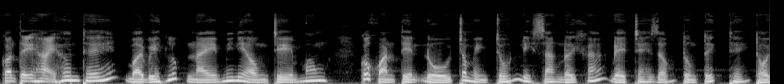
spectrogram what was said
còn tệ hại hơn thế, bởi vì lúc này Mini Hồng chỉ mong có khoản tiền đủ cho mình trốn đi sang nơi khác để che giấu tung tích thế thôi.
